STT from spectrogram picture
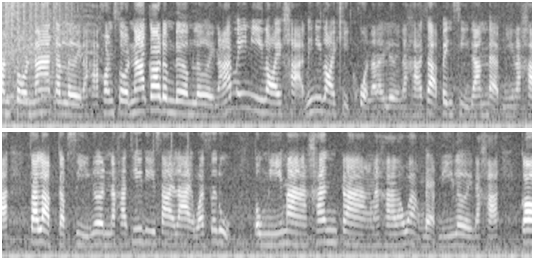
อนโซลหน้ากันเลยนะคะ คอนโซลหน้าก็เดิมๆเลยนะ ไม่มีรอยขาดไม่มีรอยขีดข่วนอะไรเลยนะคะ จะเป็นสีดำแบบนี้นะคะสลับกับสีเงินนะคะ ที่ดีไซน์ลายวัสดุตรงนี้มาขั้นกลางนะคะ ระหว่างแบบนี้เลยนะคะ ก็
